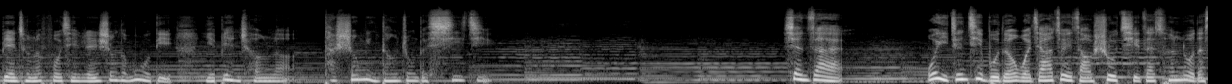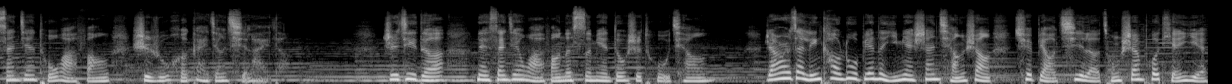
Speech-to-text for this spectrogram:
变成了父亲人生的目的，也变成了他生命当中的希冀。现在，我已经记不得我家最早竖起在村落的三间土瓦房是如何盖将起来的。只记得那三间瓦房的四面都是土墙，然而在临靠路边的一面山墙上，却裱砌了从山坡田野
